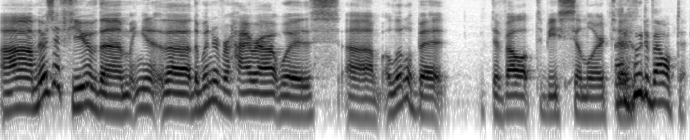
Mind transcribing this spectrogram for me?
Um, there's a few of them. You know, the the Wind River High Route was um, a little bit developed to be similar to And who developed it?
